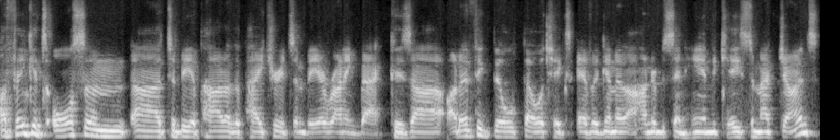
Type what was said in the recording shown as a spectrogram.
I think it's awesome uh, to be a part of the Patriots and be a running back because uh, I don't think Bill Belichick's ever going to 100% hand the keys to Mac Jones.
